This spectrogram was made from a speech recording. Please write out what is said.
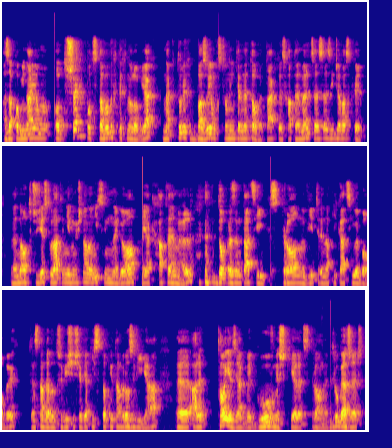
a zapominają o trzech podstawowych technologiach, na których bazują strony internetowe. Tak? To jest HTML, CSS i JavaScript. No, od 30 lat nie wymyślono nic innego jak HTML do prezentacji stron, witryn, aplikacji webowych. Ten standard oczywiście się w jakiś stopniu tam rozwija, e, ale to jest jakby główny szkielet strony. Druga rzecz,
